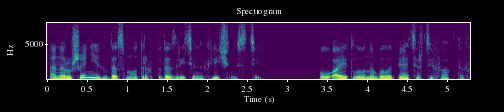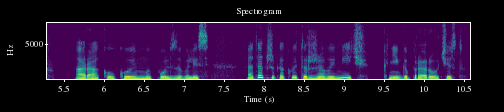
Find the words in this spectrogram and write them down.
о нарушениях в досмотрах подозрительных личностей. У Айтлона было пять артефактов. Оракул, коим мы пользовались, а также какой-то ржавый меч, книга пророчеств,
